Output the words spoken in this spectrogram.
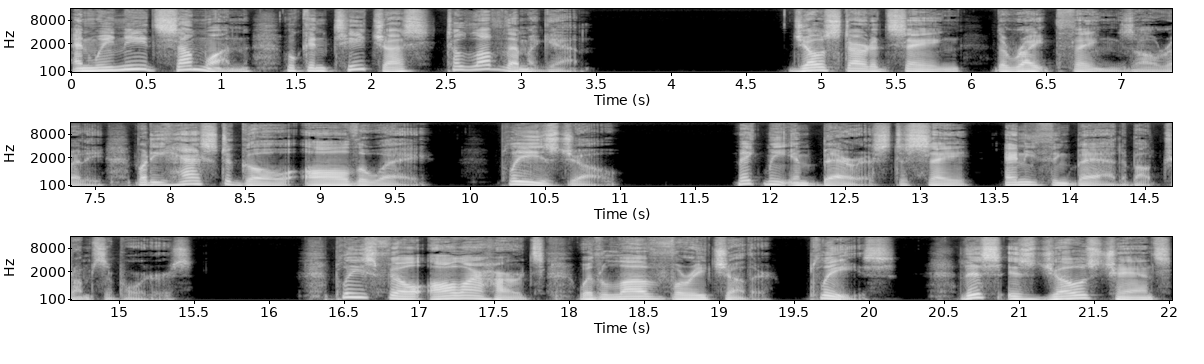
and we need someone who can teach us to love them again. Joe started saying the right things already, but he has to go all the way. Please, Joe, make me embarrassed to say anything bad about Trump supporters. Please fill all our hearts with love for each other. Please. This is Joe's chance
